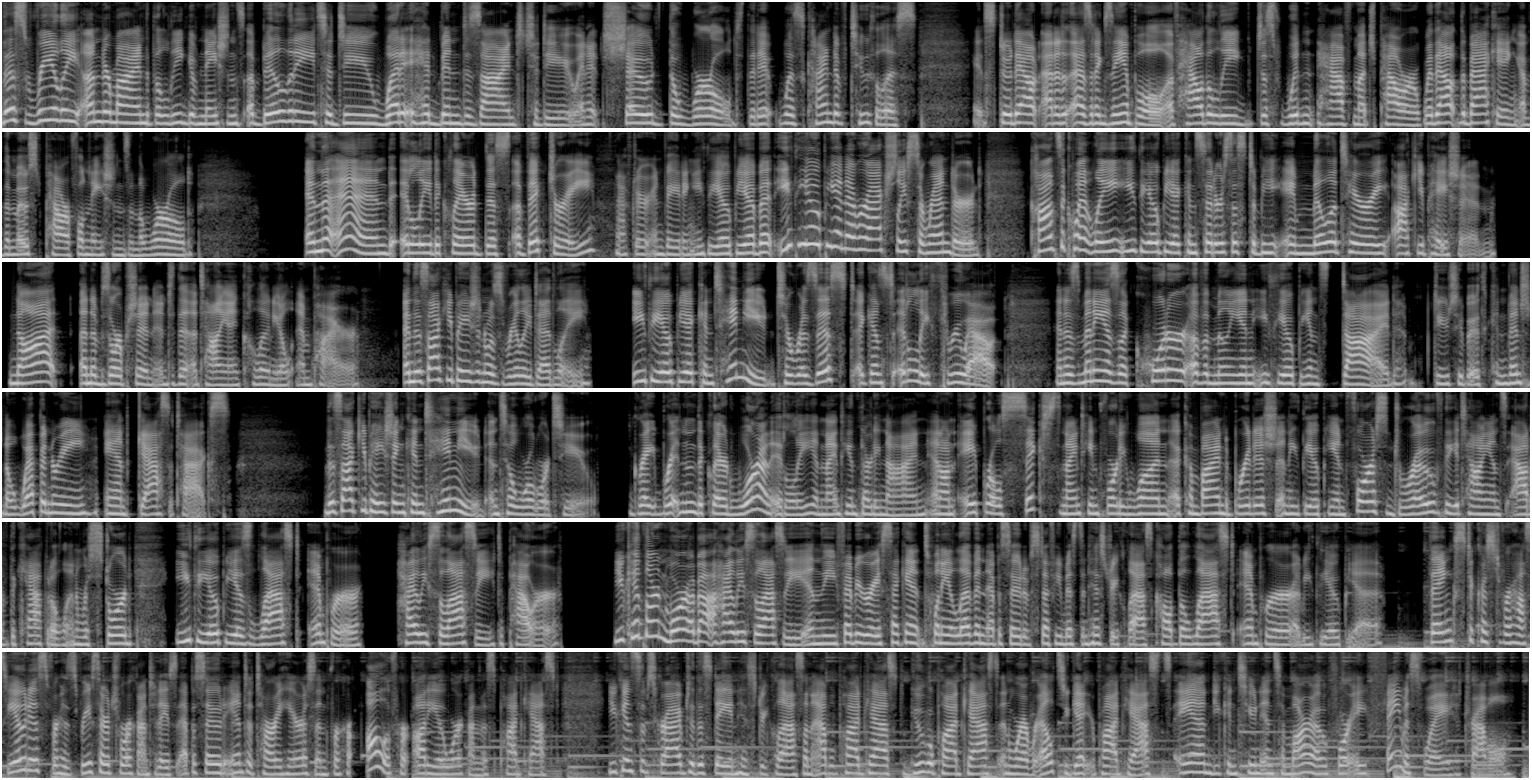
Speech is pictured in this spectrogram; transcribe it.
This really undermined the League of Nations' ability to do what it had been designed to do, and it showed the world that it was kind of toothless. It stood out as an example of how the League just wouldn't have much power without the backing of the most powerful nations in the world. In the end, Italy declared this a victory after invading Ethiopia, but Ethiopia never actually surrendered. Consequently, Ethiopia considers this to be a military occupation, not an absorption into the Italian colonial empire. And this occupation was really deadly. Ethiopia continued to resist against Italy throughout, and as many as a quarter of a million Ethiopians died due to both conventional weaponry and gas attacks. This occupation continued until World War II. Great Britain declared war on Italy in 1939, and on April 6, 1941, a combined British and Ethiopian force drove the Italians out of the capital and restored Ethiopia's last emperor, Haile Selassie, to power. You can learn more about Haile Selassie in the February 2nd, 2011 episode of Stuff You Missed in History class called The Last Emperor of Ethiopia. Thanks to Christopher Hasiotis for his research work on today's episode and to Tari Harrison for her, all of her audio work on this podcast. You can subscribe to This Day in History class on Apple Podcast, Google Podcast, and wherever else you get your podcasts. And you can tune in tomorrow for a famous way to travel.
